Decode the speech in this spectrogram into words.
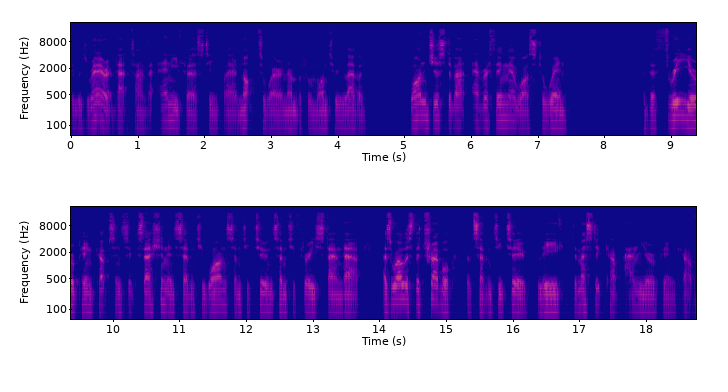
it was rare at that time for any first team player not to wear a number from 1 to 11, won just about everything there was to win. But the three European Cups in succession in 71, 72, and 73 stand out, as well as the treble of 72 League, Domestic Cup, and European Cup.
